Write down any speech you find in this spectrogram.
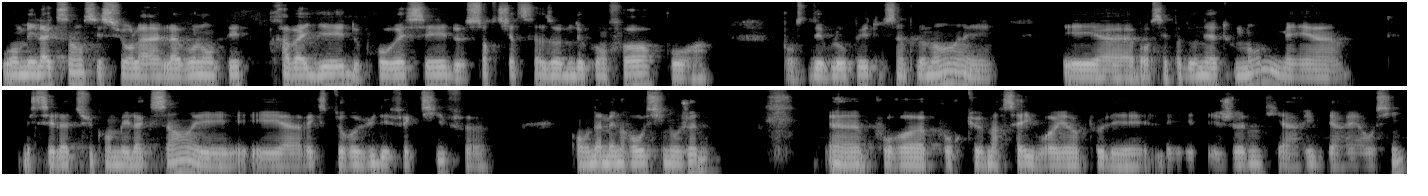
où on met l'accent, c'est sur la, volonté de travailler, de progresser, de sortir de sa zone de confort pour pour se développer tout simplement. Et, et euh, bon, c'est pas donné à tout le monde, mais, euh, mais c'est là-dessus qu'on met l'accent. Et, avec cette revue d'effectifs, euh, on amènera aussi nos jeunes pour, pour que Marseille voie un peu les, les, jeunes qui arrivent derrière aussi.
